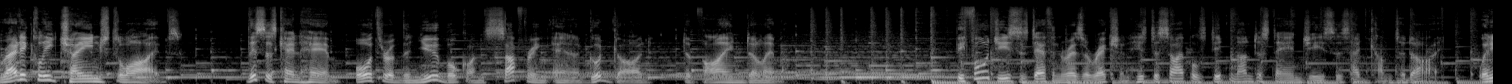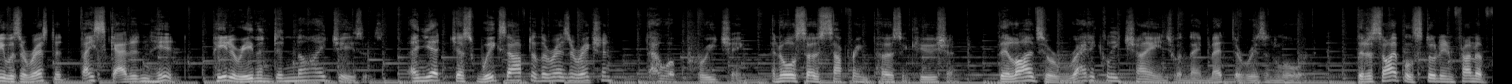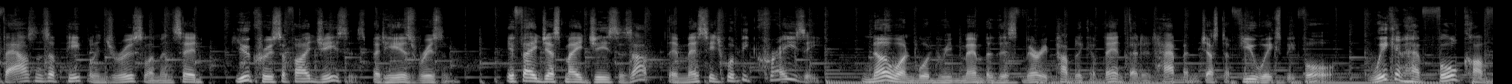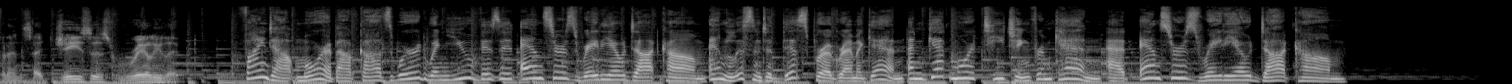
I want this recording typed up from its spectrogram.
Radically Changed Lives. This is Ken Ham, author of the new book on suffering and a good God, Divine Dilemma. Before Jesus' death and resurrection, his disciples didn't understand Jesus had come to die. When he was arrested, they scattered and hid. Peter even denied Jesus. And yet, just weeks after the resurrection, they were preaching and also suffering persecution. Their lives were radically changed when they met the risen Lord. The disciples stood in front of thousands of people in Jerusalem and said, You crucified Jesus, but he is risen. If they just made Jesus up, their message would be crazy. No one would remember this very public event that had happened just a few weeks before. We can have full confidence that Jesus really lived. Find out more about God's Word when you visit AnswersRadio.com and listen to this program again and get more teaching from Ken at AnswersRadio.com.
